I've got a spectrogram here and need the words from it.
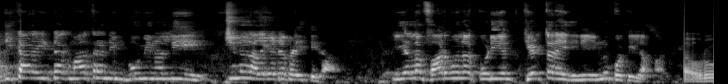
ಅಧಿಕಾರ ಇದ್ದಾಗ ಮಾತ್ರ ನಿಮ್ ಭೂಮಿನಲ್ಲಿ ಚಿನ್ನದ ಅಲಗಡ್ಡೆ ಬೆಳಿತೀರಾ? ಎಲ್ಲ ಫಾರ್ಮುಲಾ ಕೊಡಿ ಅಂತ ಕೇಳ್ತಾನೆ ಇದ್ದೀನಿ, ಇನ್ನೂ ಕೊಟ್ಟಿಲ್ಲಪ್ಪ. ಅವರು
